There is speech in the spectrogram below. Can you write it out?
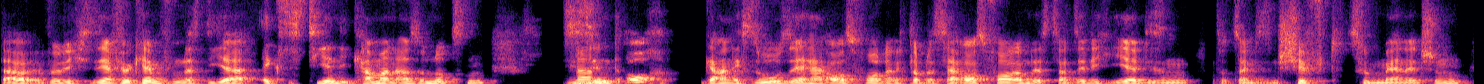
da würde ich sehr für kämpfen, dass die ja existieren, die kann man also nutzen. Sie Klar. sind auch gar nicht so sehr herausfordernd. Ich glaube, das Herausfordernde ist tatsächlich eher diesen, sozusagen diesen Shift zu managen,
